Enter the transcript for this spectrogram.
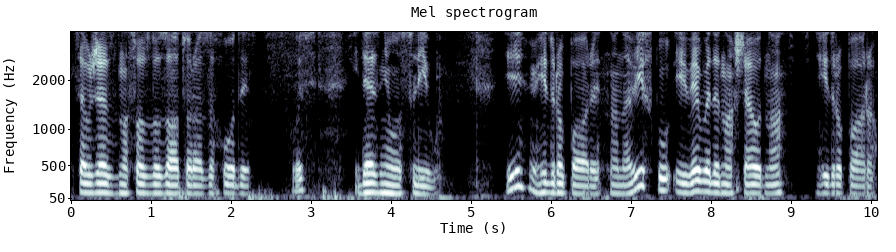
Це вже з насос-дозатора заходить. Ось йде з нього слів. І гідропари на навіску і виведена ще одна гідропара.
